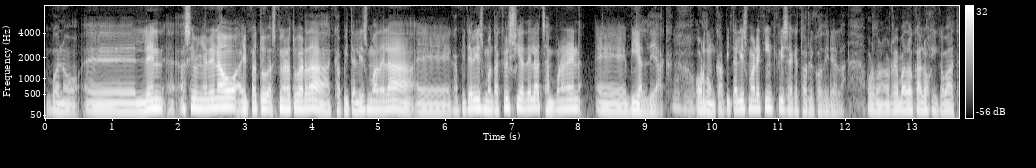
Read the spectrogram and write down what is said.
Bueno, e, lehen, hasi baino lehen hau, aipatu, azpimarratu behar da, kapitalismoa dela, e, kapitalismo eta krisia dela txamponaren e, bi aldeak. Uh Orduan, kapitalismoarekin krisiak etorriko direla. Orduan, horrek badoka logika bat.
